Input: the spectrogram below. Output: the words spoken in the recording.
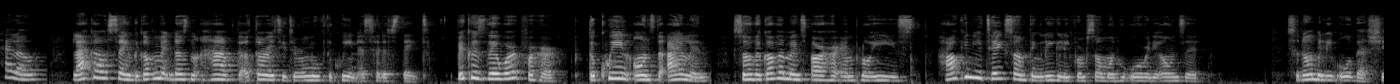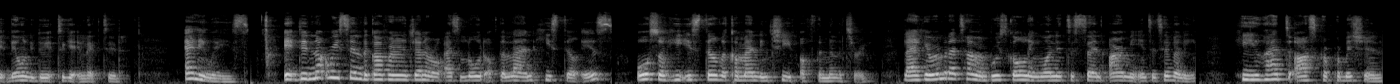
Hello. Like I was saying, the government does not have the authority to remove the Queen as head of state because they work for her. The Queen owns the island, so the governments are her employees. How can you take something legally from someone who already owns it? So don't believe all that shit. They only do it to get elected. Anyways, it did not rescind the Governor General as Lord of the land. He still is. Also, he is still the commanding chief of the military. Like, you remember that time when Bruce Golding wanted to send army into Tivoli? He had to ask for permission,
